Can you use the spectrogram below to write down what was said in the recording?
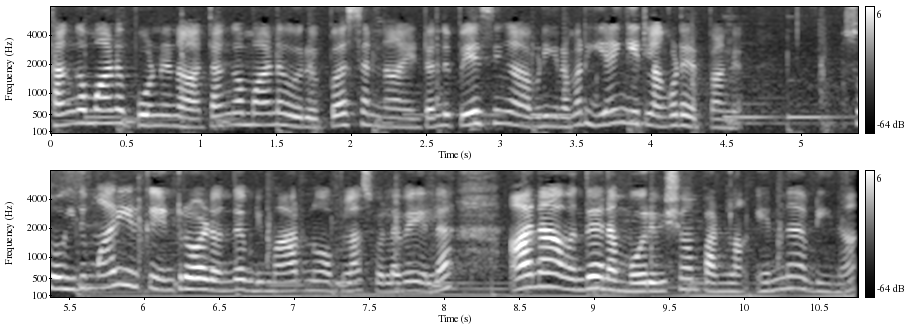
தங்கமான பொண்ணு நான். தங்கமான ஒரு பர்சன் நான். என்கிட்ட வந்து பேசுங்க அப்படிங்கிற மாதிரி இறங்கிட்டுலாம் கூட இருப்பாங்க. ஸோ இது மாதிரி இருக்க இன்ட்ரோவர்ட் வந்து அப்படி மாறணும் அப்படிலாம் சொல்லவே இல்லை. ஆனால் வந்து நம்ம ஒரு விஷயம் பண்ணலாம். என்ன அப்படின்னா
